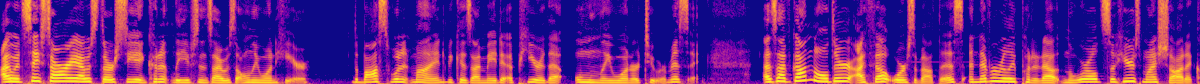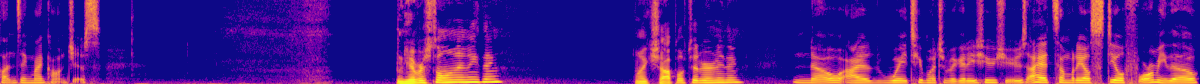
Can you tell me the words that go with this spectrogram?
I would say sorry I was thirsty and couldn't leave since I was the only one here. The boss wouldn't mind because I made it appear that only one or two were missing. As I've gotten older, I felt worse about this and never really put it out in the world, so here's my shot at cleansing my conscience. You ever stolen anything? Like shoplifted or anything? No, I had way too much of a goody two shoes. I had somebody else steal for me though.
